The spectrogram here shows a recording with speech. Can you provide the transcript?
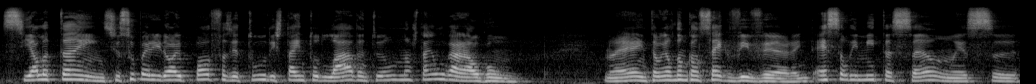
Se ela tem, se o super-herói pode fazer tudo e está em todo lado, então ele não está em lugar algum. Não é? Então ele não consegue viver. Essa limitação, esse,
